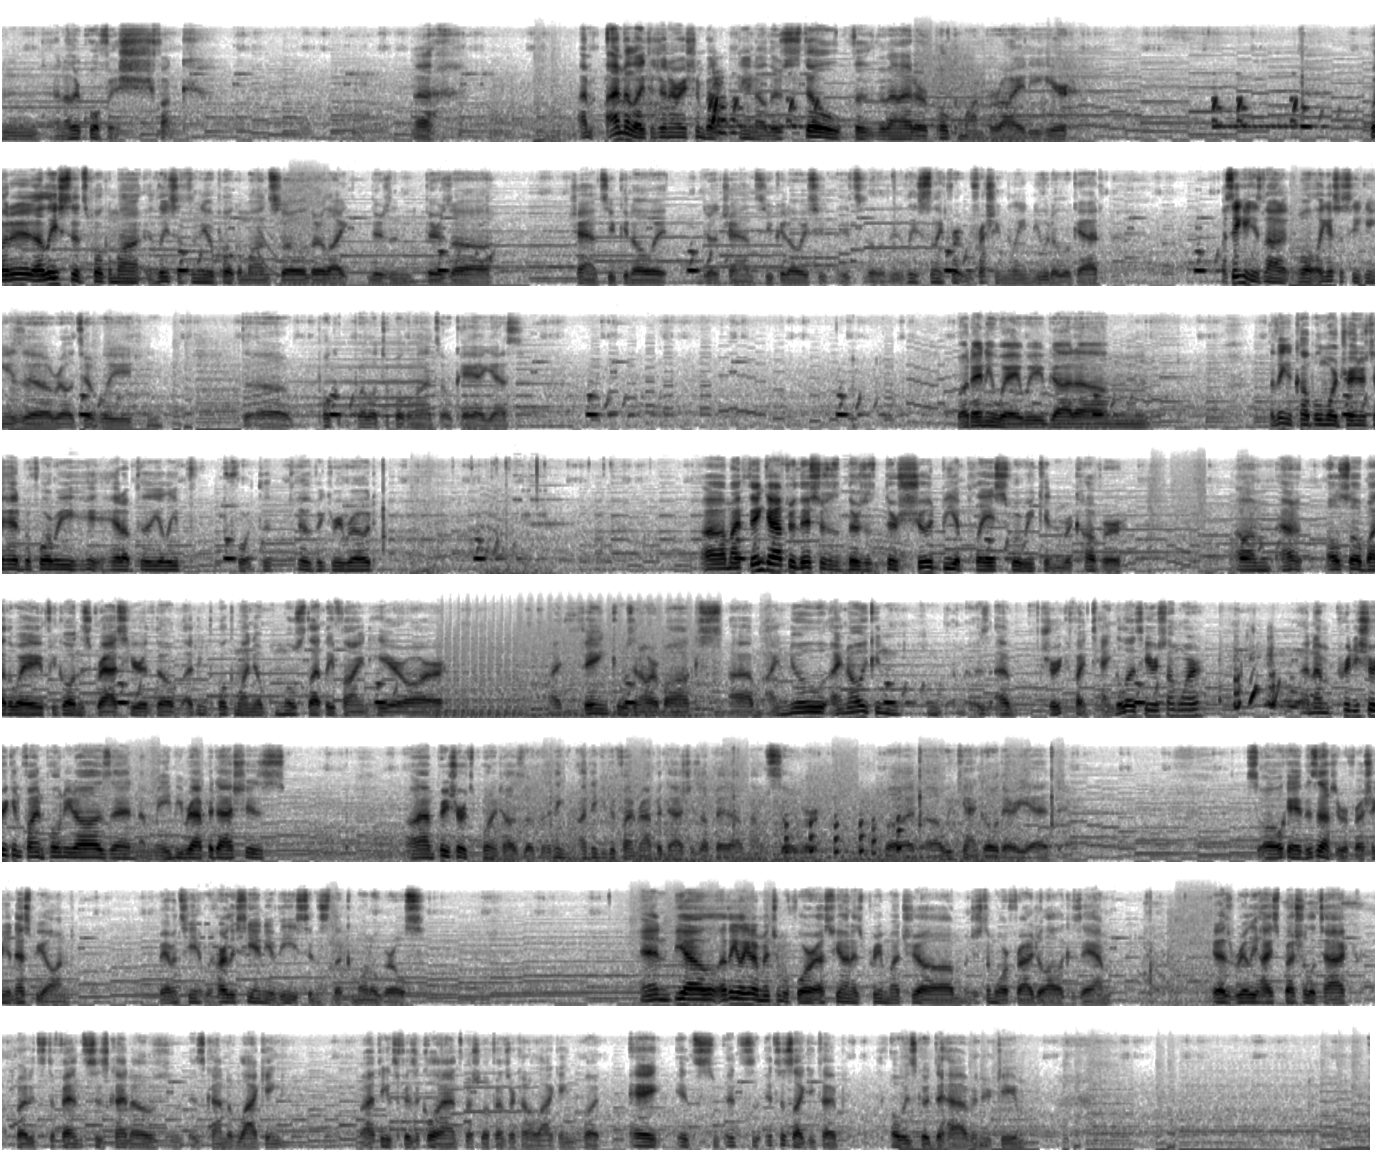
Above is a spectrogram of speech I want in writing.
And another Qwilfish. Fuck. Uh, I'm I'm a like the generation, but you know, there's still the, the matter of Pokemon variety here. But it, at least it's Pokemon. At least it's a new Pokemon, so they're like there's an, there's a chance you could always there's a chance you could always it's at least something refreshingly new to look at. A Seaking is not well. I guess a Seaking is a relatively uh, Poke, relative Pokemon. It's okay, I guess. But anyway, we've got um, I think a couple more trainers to head before we head up to the Elite Four the, to the victory road. Um, I think after this, there's there's a, there should be a place where we can recover. Um, also, by the way, if you go on this grass here, though, I think the Pokemon you'll most likely find here are, I think it was an Arbok. Um, I know, I know you can, I'm sure you can find Tangelas here somewhere. And I'm pretty sure you can find Ponytas and maybe Rapidashes I'm pretty sure it's Ponyta's though, because I think I think you can find Rapidashes up at uh, Mount Silver, but uh, we can't go there yet. So okay, this is actually refreshing. And Espeon. We haven't seen, we hardly see any of these since the Kimono Girls. And yeah, I think like I mentioned before, Espeon is pretty much um, just a more fragile Alakazam. It has really high special attack, but its defense is kind of is kind of lacking. I think its physical and special defense are kind of lacking, but hey, it's it's it's a psychic type. Always good to have in your team.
